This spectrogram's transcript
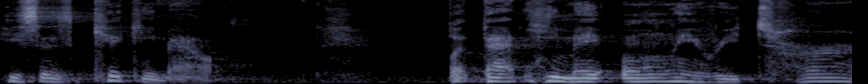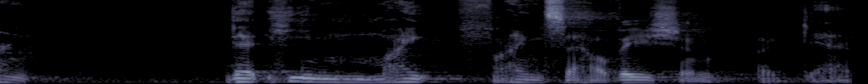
He says, kick him out, but that he may only return, that he might find salvation again.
